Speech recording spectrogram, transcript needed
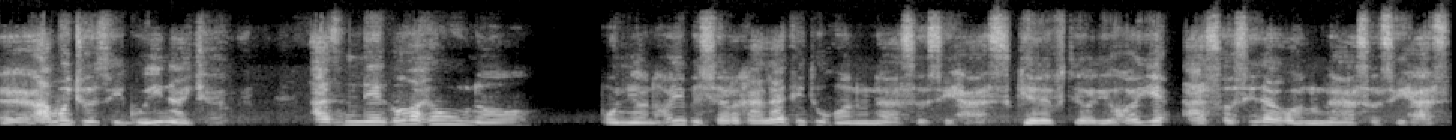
اما جزئی گویی نکرده. از نگاه اونا بنیان های بسیار غلطی تو قانون اساسی هست. گرفتاری های اساسی در قانون اساسی هست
